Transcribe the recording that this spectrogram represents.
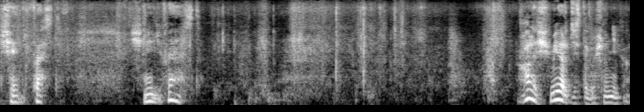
Siedzi fest. Siedzi fest. Ale śmierdzi z tego silnika.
